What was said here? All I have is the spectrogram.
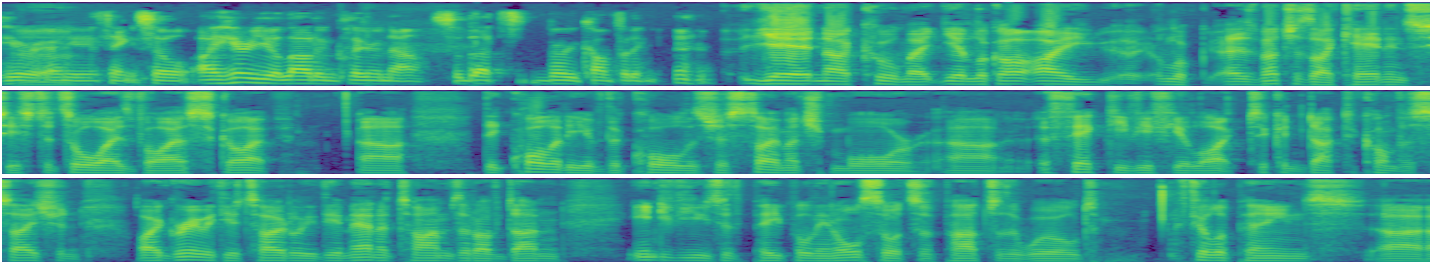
hear uh, anything. So I hear you loud and clear now. So that's very comforting. yeah, no, cool, mate. Yeah, look, I, I, look as much as I can insist. It's always via Skype. Uh, the quality of the call is just so much more uh, effective, if you like, to conduct a conversation. I agree with you totally. The amount of times that I've done interviews with people in all sorts of parts of the world Philippines, uh,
